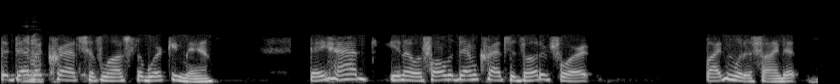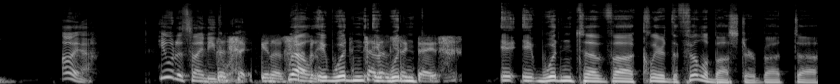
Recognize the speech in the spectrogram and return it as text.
the democrats have lost the working man they had you know if all the democrats had voted for it biden would have signed it oh yeah he would have signed either the way you know Well, seven, it wouldn't. seven It wouldn't. days It, it wouldn't have uh, cleared the filibuster, but uh,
